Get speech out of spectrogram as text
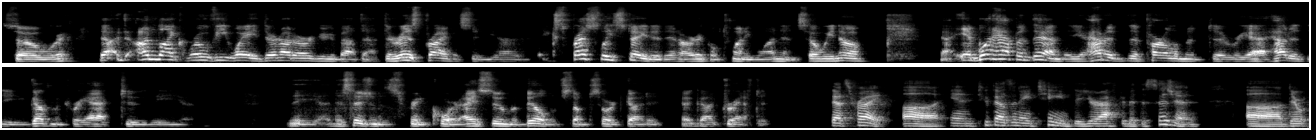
So, unlike Roe v. Wade, they're not arguing about that. There is privacy uh, expressly stated in Article 21. And so we know and what happened then? The, how did the parliament uh, react? How did the government react to the uh, the uh, decision of the Supreme Court? I assume a bill of some sort got uh, got drafted. That's right. Uh, in 2018, the year after the decision, uh, there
